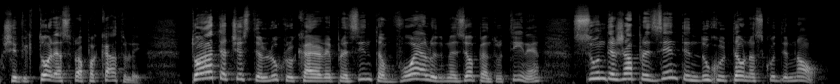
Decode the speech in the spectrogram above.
și victoria asupra păcatului. Toate aceste lucruri care reprezintă voia lui Dumnezeu pentru tine sunt deja prezente în Duhul tău născut din nou.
